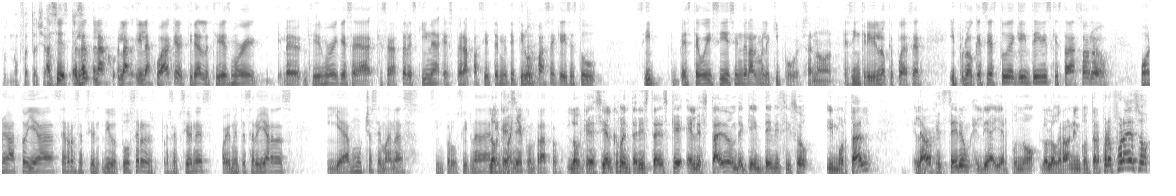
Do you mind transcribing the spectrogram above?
pues, no fue touchdown. Así es. La- la- la- y la jugada que le tira a Latavius Murray, la- Latavius Murray que se, va, que se va hasta la esquina, espera pacientemente y tira un pase que dices tú, sí, este güey sigue siendo el alma del equipo, güey. O sea, no, es increíble lo que puede hacer. Y por lo que decías tú de Gabe Davis, que estaba solo, pobre vato, lleva cero recepciones, digo, tuvo cero recepciones, obviamente cero yardas, y ya muchas semanas sin producir nada Lo en que de contrato. Lo que decía el comentarista es que el estadio donde Gabe Davis hizo inmortal, el Arrowhead Stadium, el día de ayer pues no lo lograron encontrar. Pero fuera de eso,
